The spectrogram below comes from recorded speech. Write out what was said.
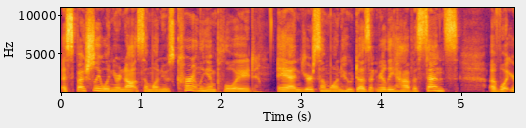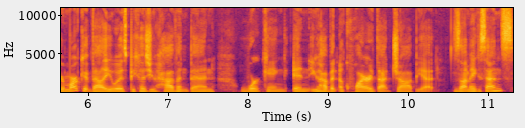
especially when you're not someone who's currently employed and you're someone who doesn't really have a sense of what your market value is because you haven't been working and you haven't acquired that job yet. Does that make sense?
